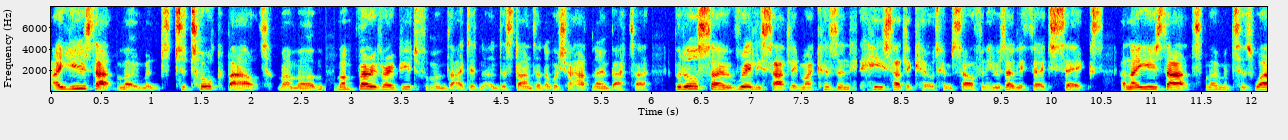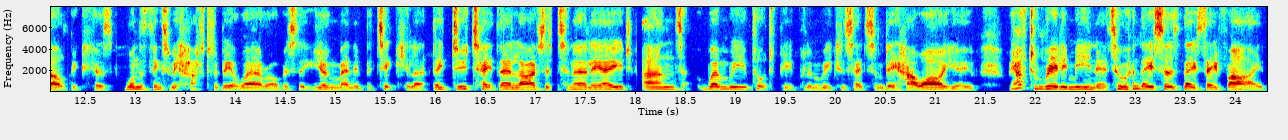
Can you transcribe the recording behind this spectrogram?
I used that moment to talk about my mum, my very, very beautiful mum that I didn't understand and I wish I had known better. But also, really sadly, my cousin, he sadly killed himself and he was only 36. And I use that moment as well because one of the things we have to be aware of is that young men in particular, they do take their lives at an early age. And when we talk to people and we can say to somebody, How are you? we have to really mean it. And when they say, they say fine,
